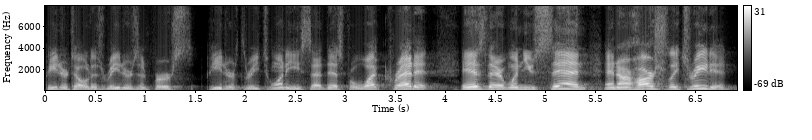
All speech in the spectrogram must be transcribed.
Peter told his readers in 1 Peter 3:20 he said this, "For what credit is there when you sin and are harshly treated?"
